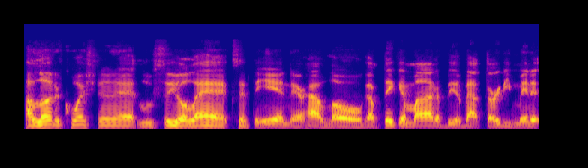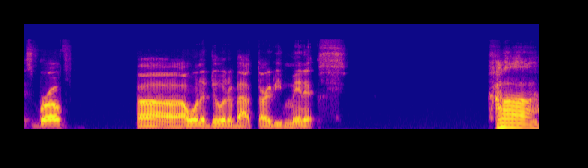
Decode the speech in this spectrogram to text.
I love the question that Lucille asks at the end there. How long? I'm thinking mine will be about 30 minutes, bro. Uh, I want to do it about 30 minutes. Uh,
